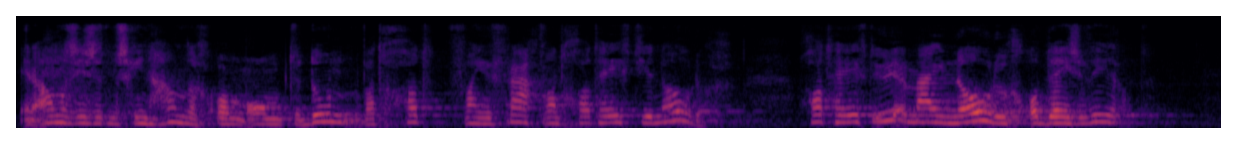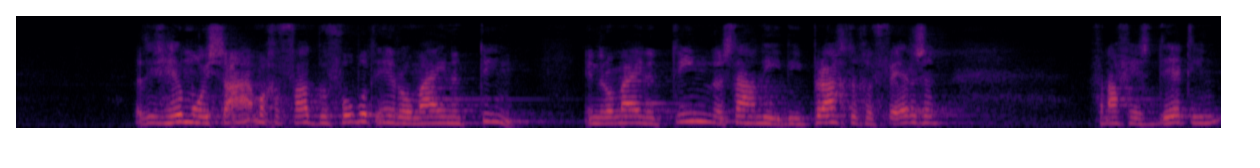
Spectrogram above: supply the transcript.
En anders is het misschien handig om, om te doen wat God van je vraagt, want God heeft je nodig. God heeft u en mij nodig op deze wereld. Dat is heel mooi samengevat, bijvoorbeeld in Romeinen 10. In Romeinen 10, daar staan die, die prachtige versen vanaf vers 13.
